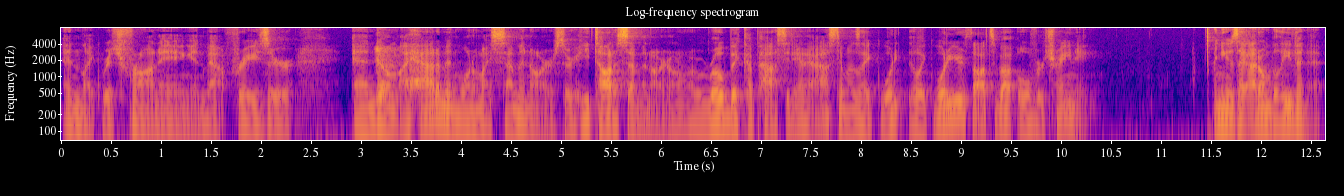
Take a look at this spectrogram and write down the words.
and like Rich Froning and Matt Fraser. And um, I had him in one of my seminars, or he taught a seminar on aerobic capacity. And I asked him, I was like, "What like what are your thoughts about overtraining?" And he was like, "I don't believe in it."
